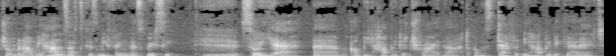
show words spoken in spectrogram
jumping out my hands, that's because my finger's greasy so yeah um, I'll be happy to try that. I was definitely happy to get it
